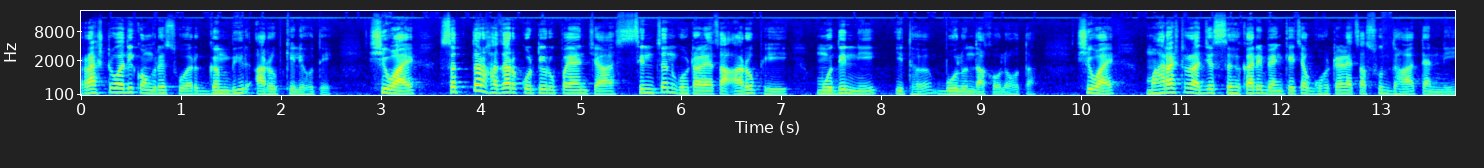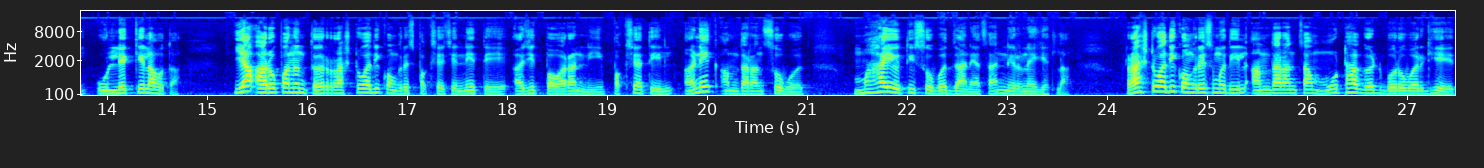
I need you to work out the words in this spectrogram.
राष्ट्रवादी काँग्रेसवर गंभीर आरोप केले होते. शिवाय सत्तर हजार कोटी रुपयांच्या सिंचन घोटाळ्याचा आरोपही मोदींनी इथं बोलून दाखवला होता. शिवाय महाराष्ट्र राज्य सहकारी बँकेच्या घोटाळ्याचा सुद्धा त्यांनी उल्लेख केला होता. या आरोपानंतर राष्ट्रवादी काँग्रेस पक्षाचे नेते अजित पवारांनी पक्षातील अनेक आमदारांसोबत महायुतीसोबत जाण्याचा निर्णय घेतला. राष्ट्रवादी काँग्रेसमधील आमदारांचा मोठा गट बरोबर घेत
